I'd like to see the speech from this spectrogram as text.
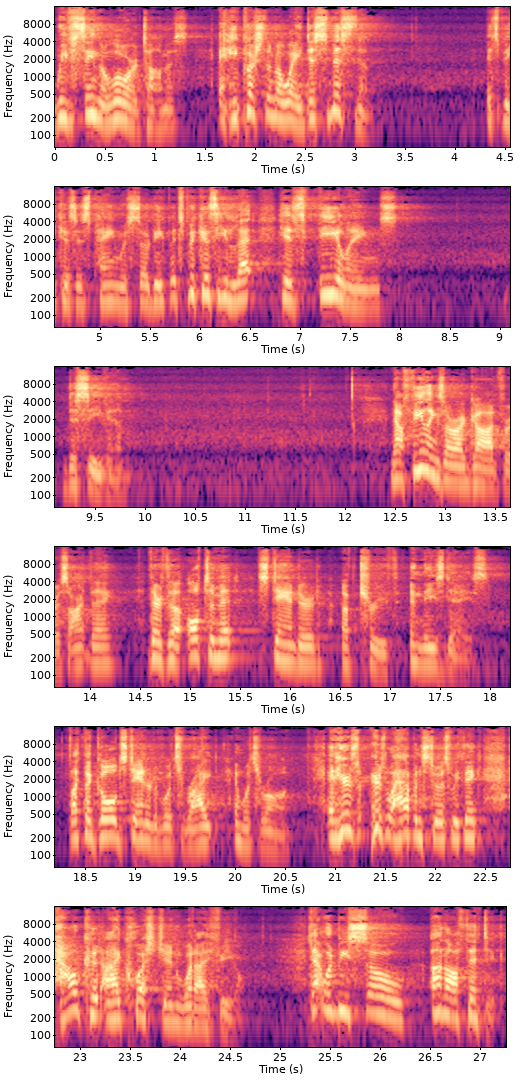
We've seen the Lord, Thomas. And he pushed them away, dismissed them. It's because his pain was so deep. It's because he let his feelings deceive him. Now, feelings are a God for us, aren't they? They're the ultimate standard of truth in these days. It's like the gold standard of what's right and what's wrong. And here's, here's what happens to us we think, how could I question what I feel? That would be so unauthentic.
